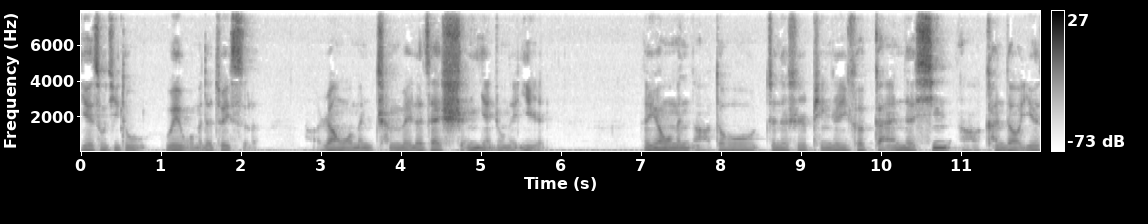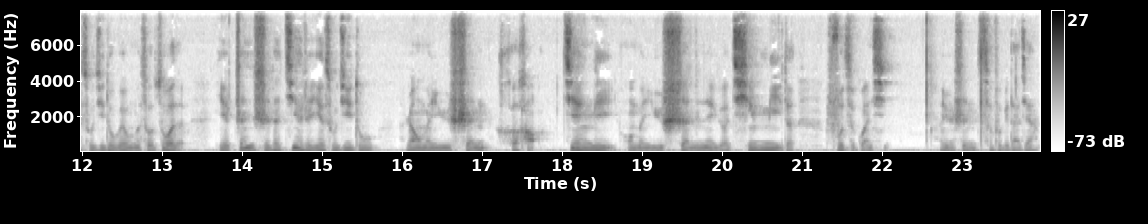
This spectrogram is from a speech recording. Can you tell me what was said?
耶稣基督为我们的罪死了啊，让我们成为了在神眼中的艺人。那愿我们啊，都真的是凭着一颗感恩的心啊，看到耶稣基督为我们所做的，也真实的借着耶稣基督，让我们与神和好，建立我们与神那个亲密的父子关系。愿神赐福给大家。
